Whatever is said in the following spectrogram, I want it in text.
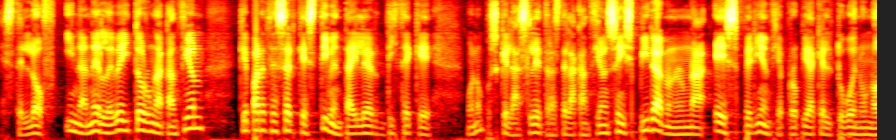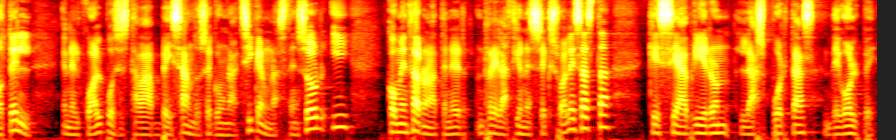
este Love in an Elevator, una canción que parece ser que Steven Tyler dice que, bueno, pues que las letras de la canción se inspiraron en una experiencia propia que él tuvo en un hotel, en el cual pues estaba besándose con una chica en un ascensor y comenzaron a tener relaciones sexuales hasta que se abrieron las puertas de golpe.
